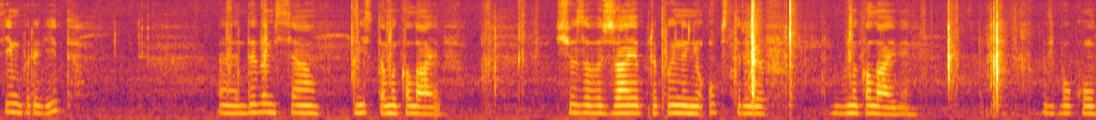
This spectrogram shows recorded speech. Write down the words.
Всім привіт! Е, Дивимося місто Миколаїв. Що заважає припиненню обстрілів в Миколаєві з боку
